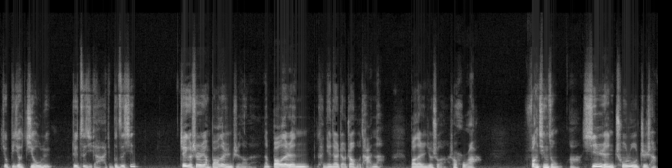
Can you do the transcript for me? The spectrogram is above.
就比较焦虑，对自己啊就不自信。这个事儿让包大人知道了，那包大人肯定得找赵虎谈呐。包大人就说：“说虎啊，放轻松啊，新人初入职场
